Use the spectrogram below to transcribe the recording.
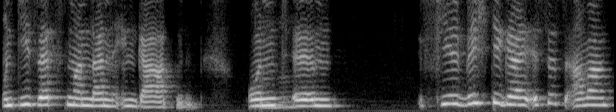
und die setzt man dann in den Garten. Und Mhm. ähm, viel wichtiger ist es aber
